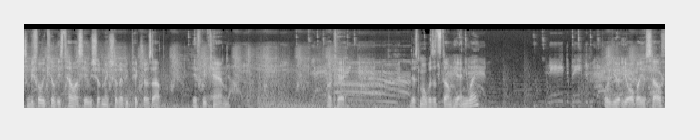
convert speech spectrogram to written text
So before we kill these towers here, we should make sure that we pick those up. If we can. Okay. There's more wizards down here anyway. Oh, you're, you're all by yourself.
